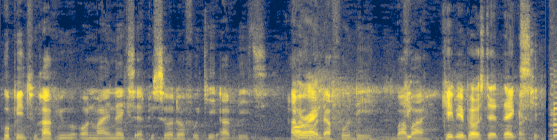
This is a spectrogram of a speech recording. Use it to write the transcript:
Hoping to have you on my next episode of Wiki Updates. Have All a right. wonderful day. Bye Keep- bye. Keep me posted. Thanks. Okay.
